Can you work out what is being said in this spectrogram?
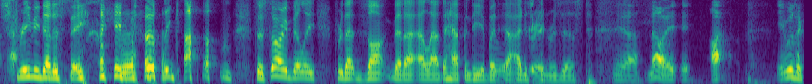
streaming down his face. Like it totally got him. So sorry, Billy, for that zonk that I allowed to happen to you, but I just great. couldn't resist. Yeah. No. It. it I. It was a.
